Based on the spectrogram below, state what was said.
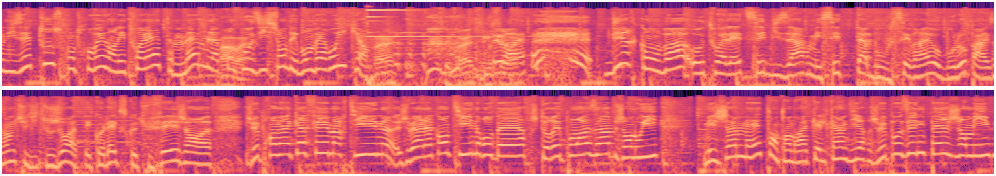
on lisait tout ce qu'on trouvait dans les toilettes, même la Ah ouais. composition des bombers week. Ouais, c'est vrai, c'est C'est vrai. vrai. Dire qu'on va aux toilettes, c'est bizarre, mais c'est tabou. C'est vrai, au boulot, par exemple, tu dis toujours à tes collègues ce que tu fais, genre euh, Je vais prendre un café, Martine. Je vais à la cantine, Robert. Je te réponds à zap, Jean-Louis. Mais jamais t'entendras quelqu'un dire Je vais poser une pêche, Jean-Mi.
